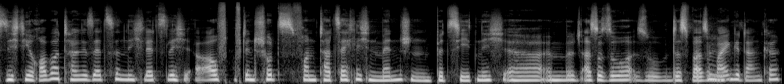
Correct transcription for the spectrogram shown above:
sich die Robotergesetze nicht letztlich auf, auf den Schutz von tatsächlichen Menschen bezieht. Nicht, äh, also so, so, das war so mhm. mein Gedanke,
